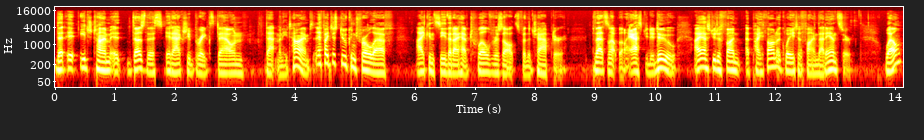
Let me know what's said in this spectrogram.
That it, each time it does this, it actually breaks down that many times. And if I just do control F, I can see that I have 12 results for the chapter. But that's not what I asked you to do. I asked you to find a Pythonic way to find that answer. Well,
